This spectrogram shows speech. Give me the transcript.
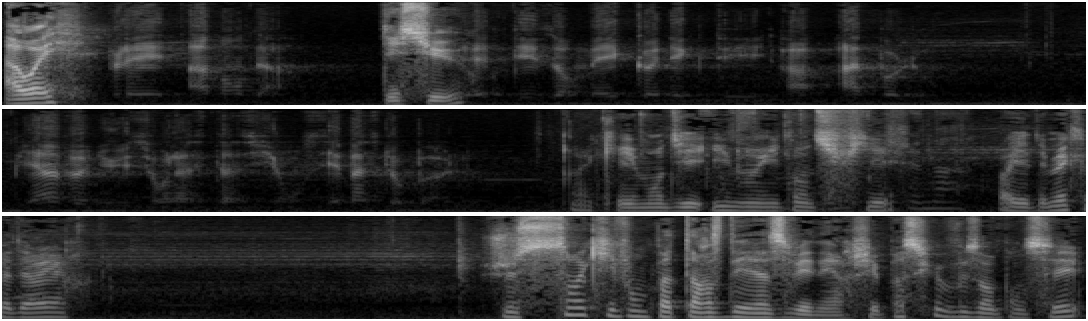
Ah ouais? Déçu. Ok, ils m'ont dit, ils m'ont identifié. Oh, il y a des mecs là derrière. Je sens qu'ils vont pas tarder à se vénère. Je sais pas ce que vous en pensez.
